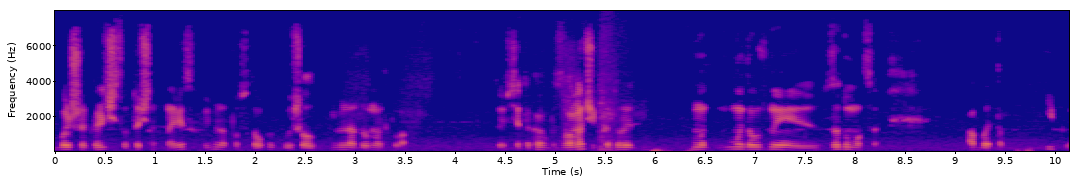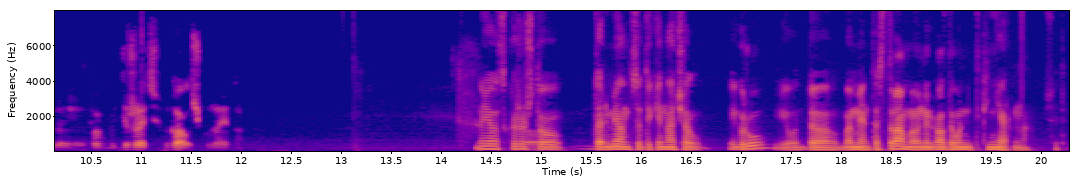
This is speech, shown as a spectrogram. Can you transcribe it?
большее количество точных навесов именно после того, как вышел именно Дональд Лав. То есть это как бы звоночек, который мы, мы должны задуматься об этом и э, как бы держать галочку на этом. Ну, я скажу, что Дармян все-таки начал игру, и вот до момента страмы он играл довольно-таки нервно. Все-таки.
